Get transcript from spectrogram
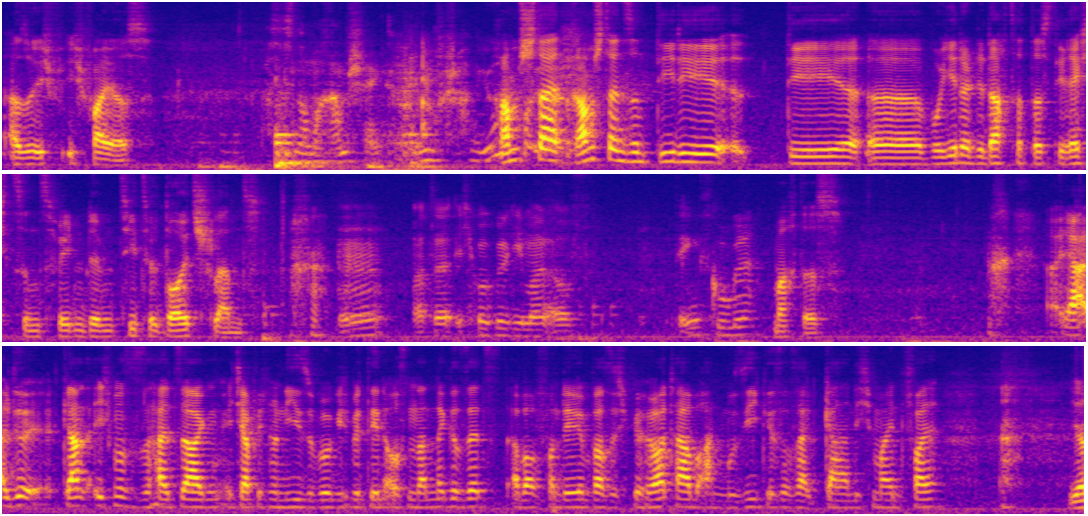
Also, ich, ich feier's. Was ist nochmal Rammstein? Rammstein, Rammstein sind die, die, die äh, wo jeder gedacht hat, dass die rechts sind, wegen dem Titel Deutschland. Mhm. Warte, ich google die mal auf Dings. Google. Mach das. Ja, also ich muss es halt sagen, ich habe mich noch nie so wirklich mit denen auseinandergesetzt, aber von dem, was ich gehört habe an Musik, ist das halt gar nicht mein Fall. Ja,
